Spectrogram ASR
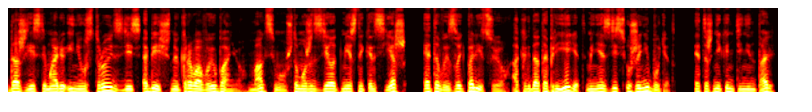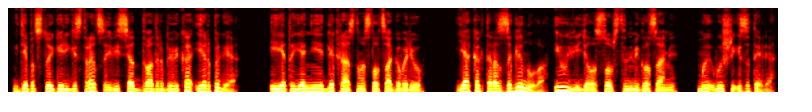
Даже если Марио и не устроит здесь обещанную кровавую баню, максимум, что может сделать местный консьерж, это вызвать полицию, а когда то приедет, меня здесь уже не будет. Это же не «Континенталь», где под стойкой регистрации висят два дробовика и РПГ. И это я не для красного словца говорю. Я как-то раз заглянула и увидела собственными глазами. Мы вышли из отеля,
